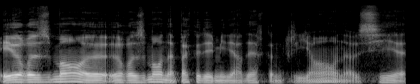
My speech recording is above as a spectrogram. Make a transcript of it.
Et heureusement, euh, heureusement, on n'a pas que des milliardaires comme clients, on a aussi euh,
